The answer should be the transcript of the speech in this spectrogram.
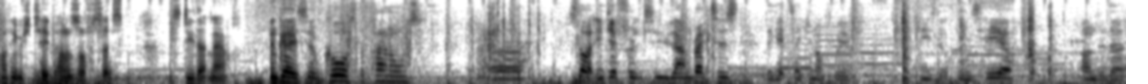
I think we should take the panels off so let's let's do that now. Okay so of course the panels slightly different to Lambrettas. They get taken off with these little things here under the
